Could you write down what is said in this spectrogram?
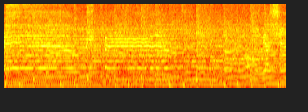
hem ikväll Om jag känner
